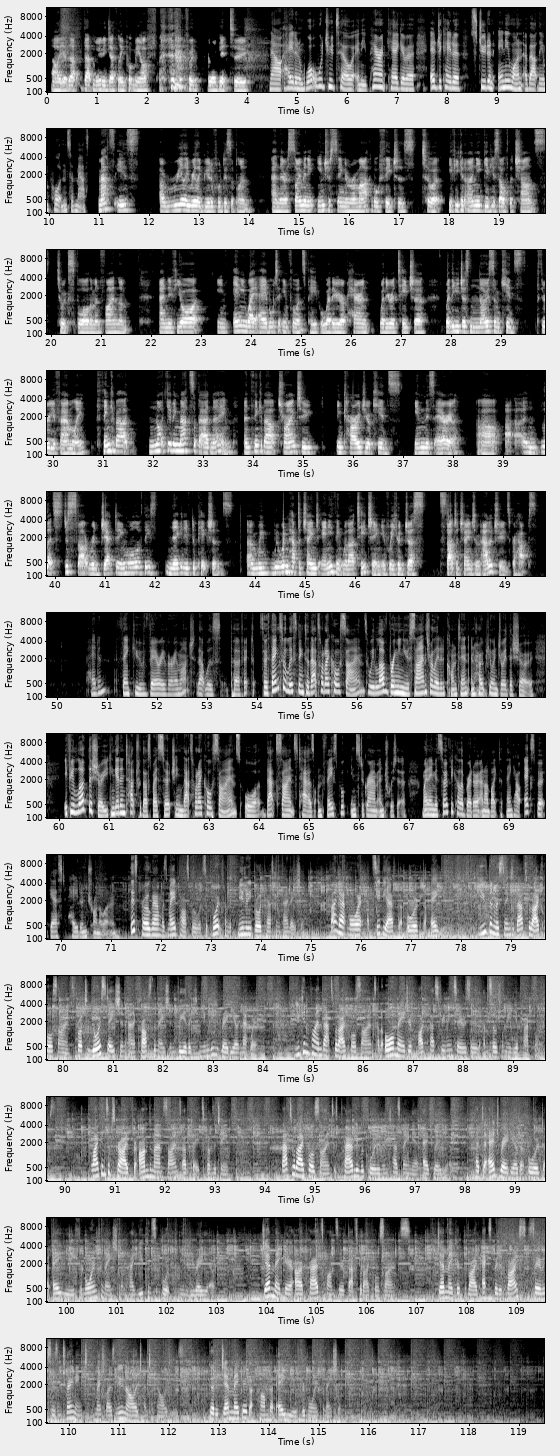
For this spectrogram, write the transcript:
Oh yeah, that that movie definitely put me off for, for a bit too. Now, Hayden, what would you tell any parent, caregiver, educator, student, anyone about the importance of maths? Maths is a really, really beautiful discipline. And there are so many interesting and remarkable features to it if you can only give yourself the chance to explore them and find them. And if you're in any way able to influence people, whether you're a parent, whether you're a teacher, whether you just know some kids through your family, think about not giving maths a bad name and think about trying to encourage your kids in this area. Uh, and let's just start rejecting all of these negative depictions. Um, we, we wouldn't have to change anything with our teaching if we could just start to change some attitudes, perhaps. Hayden, thank you very, very much. That was perfect. So, thanks for listening to That's What I Call Science. We love bringing you science related content and hope you enjoyed the show. If you loved the show, you can get in touch with us by searching That's What I Call Science or That's Science Taz on Facebook, Instagram, and Twitter. My name is Sophie Calabretto, and I'd like to thank our expert guest, Hayden Tronnolone. This program was made possible with support from the Community Broadcasting Foundation. Find out more at cbf.org.au. You've been listening to That's What I Call Science, brought to your station and across the nation via the Community Radio Network. You can find That's What I Call Science on all major podcast streaming services and social media platforms. Like and subscribe for on demand science updates from the team. That's What I Call Science is proudly recorded in Tasmania at Edge Radio. Head to edgeradio.org.au for more information on how you can support community radio. GemMaker are a proud sponsor of That's What I Call Science. GemMaker provide expert advice, services, and training to commercialise new knowledge and technologies. Go to gemmaker.com.au for more information.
